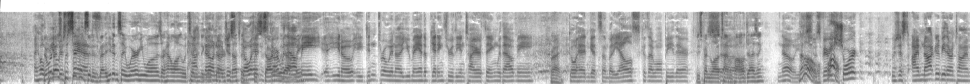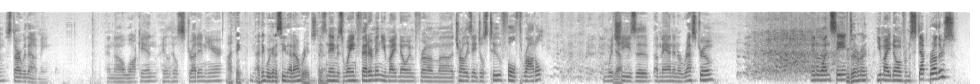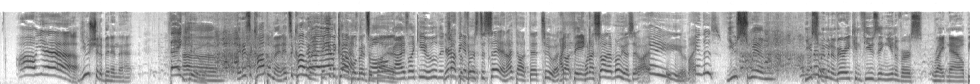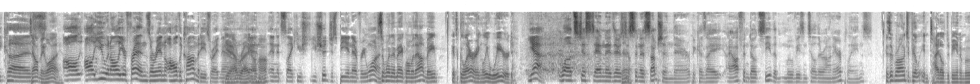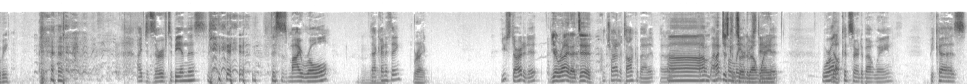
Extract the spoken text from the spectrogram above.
I hope There were no understands. specifics in his message. He didn't say where he was or how long it would take How- him to no, get no, there. No, no, just Nothing. go ahead and starting start without me. Uh, you know, he didn't throw in a "you may end up getting through the entire thing without me." Right. Go ahead and get somebody else because I won't be there. Did he spend a lot of time apologizing? No, No, just, it was very wow. short. It was just, "I'm not going to be there on time. Start without me." And I'll walk in. He'll he'll strut in here. I think I think we're going to see that outrage tonight. His name is Wayne Federman. You might know him from uh, Charlie's Angels 2, Full Throttle, in which Yeah. he's a, a man in a restroom in one scene. Is that right? You might know him from Step Brothers. Oh yeah. You should have been in that. Thank you. Um, it is a compliment. It's a compliment. I Think am of the cast. It's complimented all by it. guys like you that You're should not be the in first it. to say it. I thought that too. I I thought think- when I saw that movie, I said, "Hey, am I in this?" You swim. You swim in a very confusing universe right now because Tell me why. all all you and all your friends are in all the comedies right now. Yeah, right, And, uh-huh. and it's like you sh- you should just be in every one. So when they make one without me, it's glaringly weird. yeah, well, it's just and there's Yeah. just an assumption there because I I often don't see the movies until they're on airplanes. Is it wrong to feel entitled to be in a movie? I deserve to be in this. this is my role. That kind of thing. Right. You started it. You're right. I did. I'm trying to talk about it, but I Uh, don't- I don't- I'm, I I'm just totally concerned about understand Wayne. it. We're all No. concerned about Wayne because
